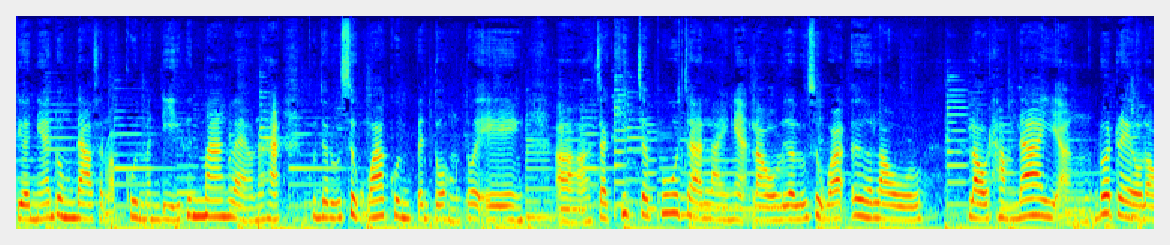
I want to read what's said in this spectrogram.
เดือนนี้ดวงดาวสำหรับคุณมันดีขึ้นมากแล้วนะคะ คุณจะรู้สึกว่าคุณเป็นตัวของตัวเองอจะคิดจะพูดจะอะไรเนี่ยเราจะรู้สึกว่าเออเราเราทำได้อย่างรวดเร็วเรา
